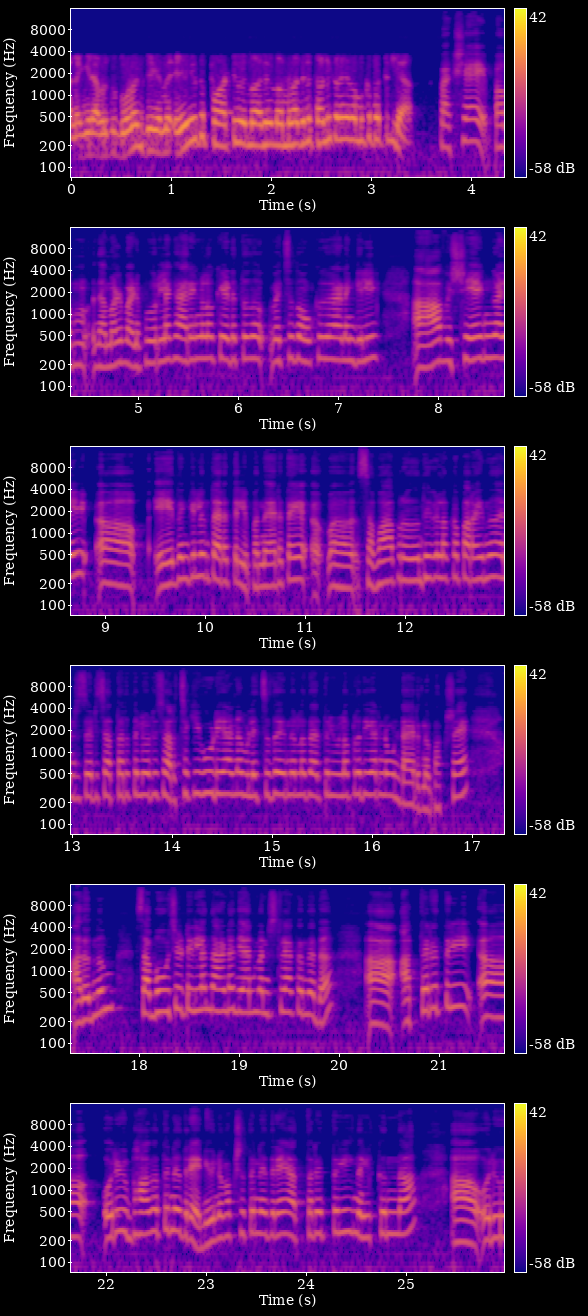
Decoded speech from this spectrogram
അല്ലെങ്കിൽ അവർക്ക് ഗുണം ചെയ്യുന്ന ഏത് പാർട്ടി വന്നാലും നമ്മൾ അതിൽ തള്ളിക്കളയാൻ നമുക്ക് പറ്റില്ല. പക്ഷേ ഇപ്പം നമ്മൾ മണിപ്പൂരിലെ കാര്യങ്ങളൊക്കെ എടുത്ത് വെച്ച് നോക്കുകയാണെങ്കിൽ ആ വിഷയങ്ങൾ ഏതെങ്കിലും തരത്തിൽ ഇപ്പം നേരത്തെ സഭാപ്രതിനിധികളൊക്കെ പറയുന്നതനുസരിച്ച് അത്തരത്തിലൊരു ചർച്ചയ്ക്ക് കൂടിയാണ് വിളിച്ചത് എന്നുള്ള തരത്തിലുള്ള പ്രതികരണം ഉണ്ടായിരുന്നു. പക്ഷേ അതൊന്നും സംഭവിച്ചിട്ടില്ലെന്നാണ് ഞാൻ മനസ്സിലാക്കുന്നത്. അത്തരത്തിൽ ഒരു വിഭാഗത്തിനെതിരെ ന്യൂനപക്ഷത്തിനെതിരെ അത്തരത്തിൽ നിൽക്കുന്ന ഒരു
